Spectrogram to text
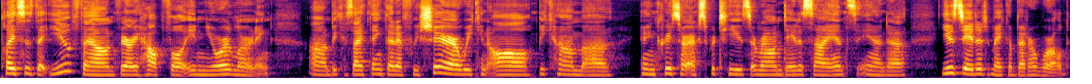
places that you've found very helpful in your learning. Uh, because I think that if we share, we can all become uh, increase our expertise around data science and uh, use data to make a better world.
